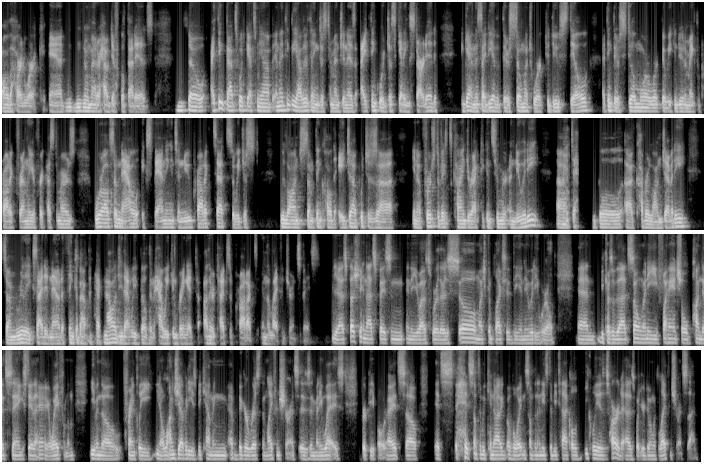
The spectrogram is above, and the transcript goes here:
all the hard work and no matter how difficult that is. Mm-hmm. so i think that's what gets me up. And i think the other thing just to mention is i think we're just getting started. Again this idea that there's so much work to do still i think there's still more work that we can do to make the product friendlier for customers. We're also now expanding into new product sets so we just we launched something called Age Up, which is a you know first of its kind direct to consumer annuity uh, to help people uh, cover longevity. So I'm really excited now to think about the technology that we've built and how we can bring it to other types of products in the life insurance space. Yeah, especially in that space in, in the US where there's so much complexity of the annuity world. And because of that, so many financial pundits saying stay the heck away from them, even though frankly, you know, longevity is becoming a bigger risk than life insurance is in many ways for people, right? So it's it's something we cannot avoid and something that needs to be tackled equally as hard as what you're doing with the life insurance side.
